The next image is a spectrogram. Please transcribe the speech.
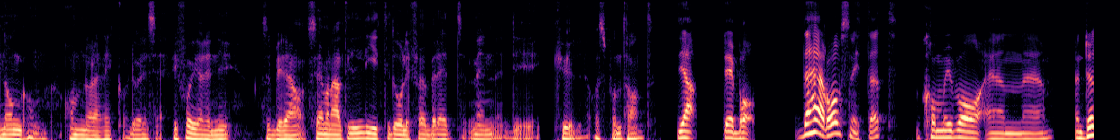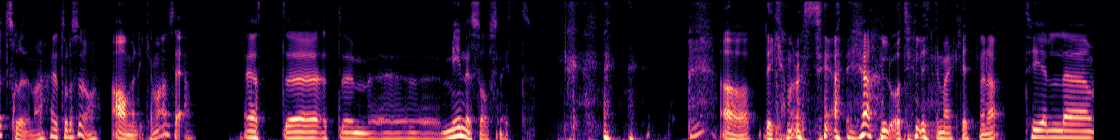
någon gång om några veckor. Då är det så här, vi får göra det nu. Så blir det. Så är man alltid lite dåligt förberedd men det är kul och spontant. Det är bra. Det här avsnittet kommer ju vara en, eh, en dödsruna, heter det så? Ja, men det kan man säga. Ett, eh, ett eh, minnesavsnitt. Ja, det kan man också säga. Ja. Det låter lite märkligt, men ja. Till eh,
